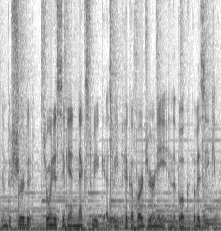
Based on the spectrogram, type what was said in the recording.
And be sure to join us again next week as we pick up our journey in the book of Ezekiel.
